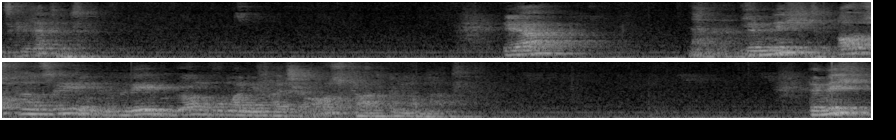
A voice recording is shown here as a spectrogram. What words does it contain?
ist gerettet. Er, der nicht aus Versehen im Leben irgendwo mal die falsche Ausfahrt genommen hat, der nicht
